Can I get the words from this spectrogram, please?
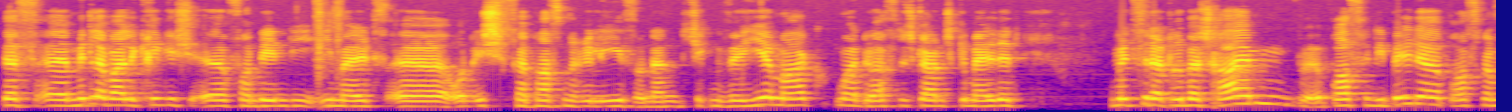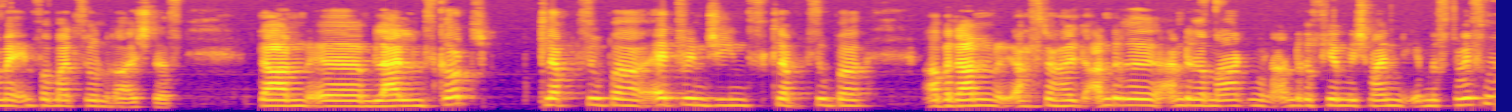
das, äh, mittlerweile kriege ich äh, von denen die E-Mails äh, und ich verpasse einen Release und dann schicken sie hier, Marc, guck mal, du hast dich gar nicht gemeldet. Willst du darüber schreiben? Brauchst du die Bilder? Brauchst du noch mehr Informationen? Reicht das? Dann ähm, Lylan Scott klappt super, Edwin Jeans klappt super, aber dann hast du halt andere, andere Marken und andere Firmen. Ich meine, ihr müsst wissen,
